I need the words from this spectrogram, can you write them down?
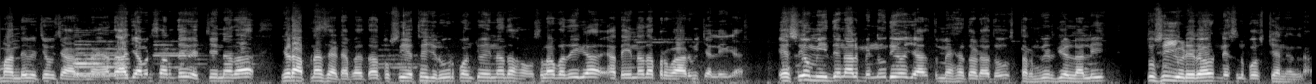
ਮਨ ਦੇ ਵਿੱਚ ਵਿਚਾਰ ਬਣਾਇਆ। ਤਾਂ ਅੱਜ ਅੰਮ੍ਰਿਤਸਰ ਦੇ ਵਿੱਚ ਇਹਨਾਂ ਦਾ ਜਿਹੜਾ ਆਪਣਾ ਸੈਟਅਪ ਹੈ, ਤਾਂ ਤੁਸੀਂ ਇੱਥੇ ਜ਼ਰੂਰ ਪਹੁੰਚੋ, ਇਹਨਾਂ ਦਾ ਹੌਸਲਾ ਵਧੇਗਾ ਅਤੇ ਇਹਨਾਂ ਦਾ ਪਰਿਵਾਰ ਵੀ ਚੱਲੇਗਾ। ਇਸੇ ਉਮੀਦ ਦੇ ਨਾਲ ਮੈਨੂੰ ਦਿਓ ਇਜਾਜ਼ਤ, ਮੈਂ ਹਾਂ ਤੁਹਾਡਾ ਦੋਸਤ ਧਰਮਵੀਰ ਜੀ ਲਾਲੀ ਤੁਸੀਂ ਜੁੜੇ ਰਹੋ ਨੈਸ਼ਨ ਪੋਸਟ ਚੈਨਲ ਨਾਲ।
